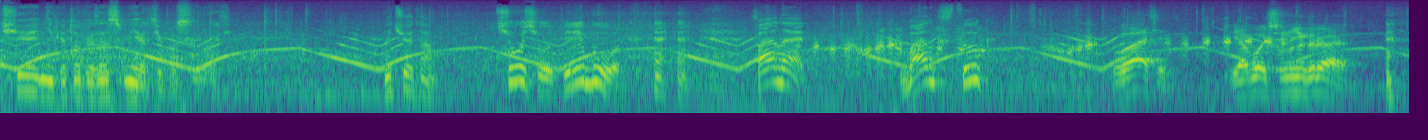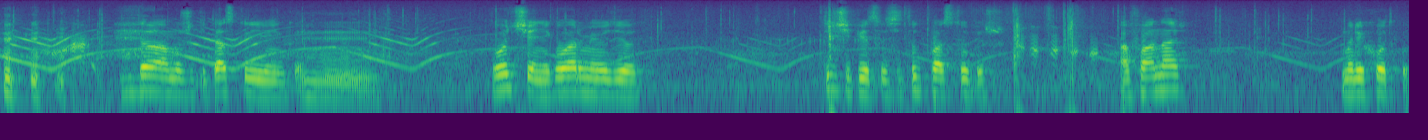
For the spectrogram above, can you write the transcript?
Чайника только за смертью посылать. Ну что там? Чего-чего, перебор. Фонарь. Банк стук. Хватит, я больше не играю. Да, мужики, тоскливенько. Вот чайник в армию уйдет. Ты, чепец, если тут поступишь. А фонарь? Мореходку.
